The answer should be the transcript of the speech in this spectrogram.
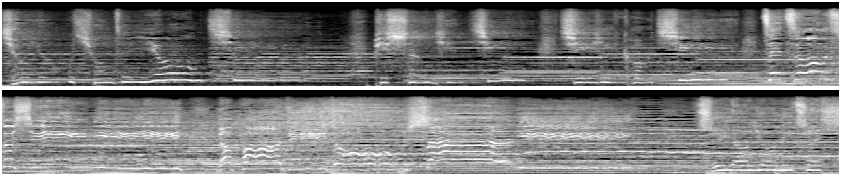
就有无穷的勇气。闭上眼睛，吸一口气，再走出新意。哪怕地动山移，只要有你在心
